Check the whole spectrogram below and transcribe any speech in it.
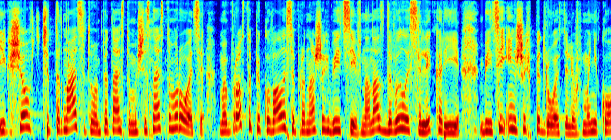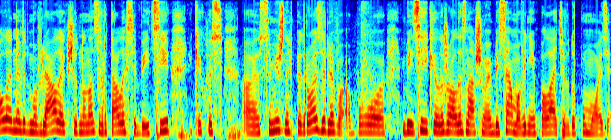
якщо в 14, 15, 16 році ми просто піклувалися про наших бійців, на нас дивилися лікарі, бійці інших підрозділів. Ми ніколи не відмовляли, якщо до нас зверталися бійці якихось е, суміжних підрозділів або бійці, які лежали з нашими бійцями в одній палаті в допомозі.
